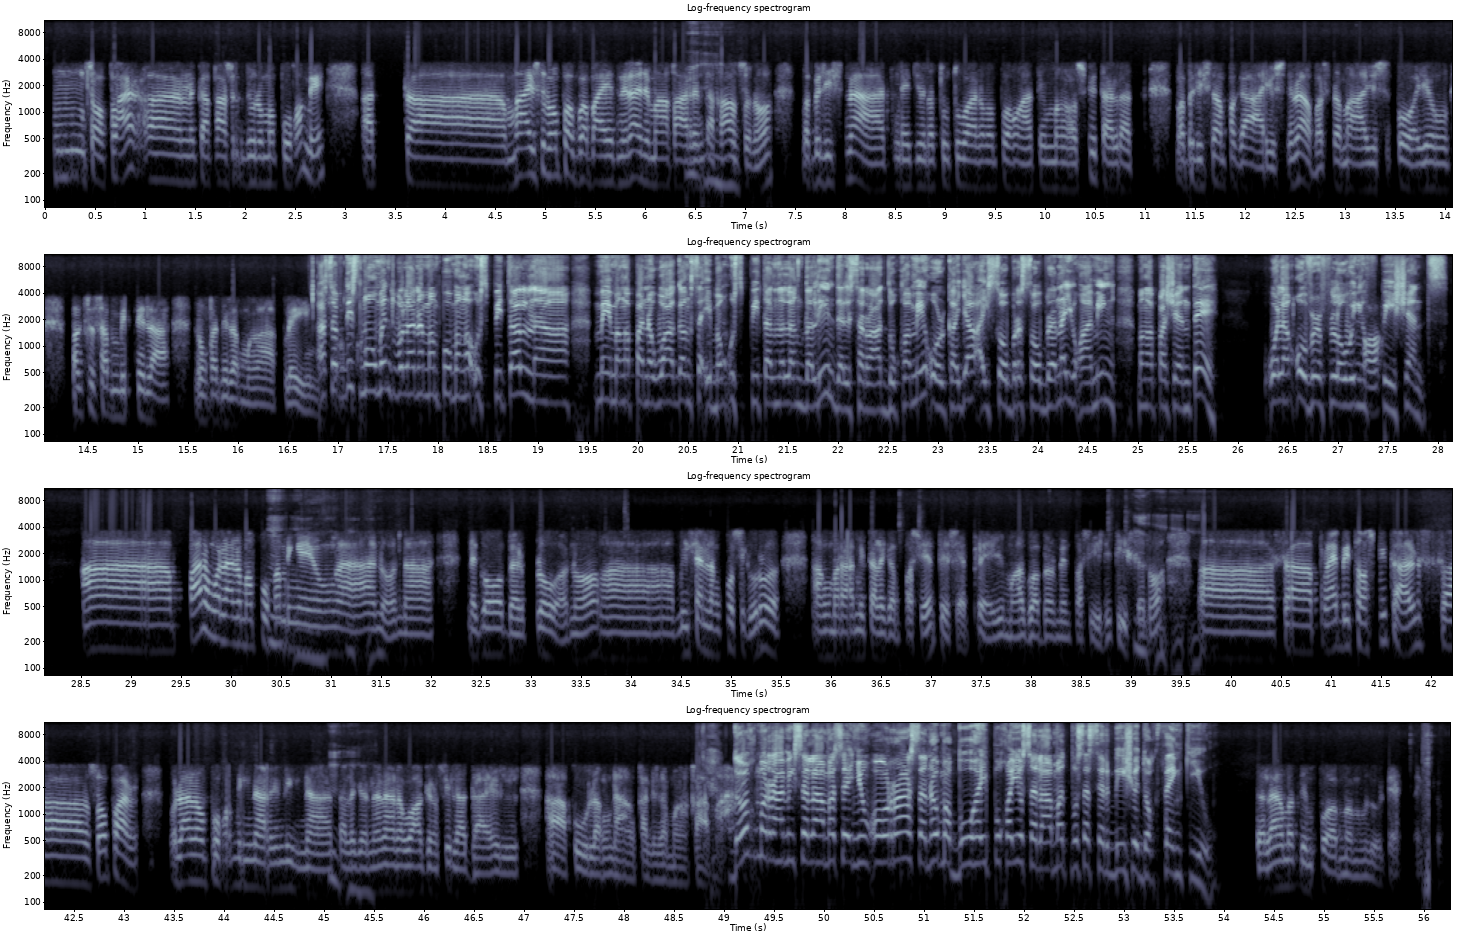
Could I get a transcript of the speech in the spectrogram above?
Mm, so far, ah, nagkakasundo naman po kami at ah, maayos naman po ang babayad nila ng mga current accounts. Ano? Mabilis na at medyo natutuwa naman po ang ating mga ospital at mabilis na ang pag-aayos nila. Basta maayos po yung pagsasubmit nila ng kanilang mga claims. As of this moment, wala naman po mga ospital na may mga panawagang sa ibang ospital na lang dalhin dahil sarado kami or kaya ay sobra-sobra na yung aming mga pasyente. Walang overflowing of Ah. patients. Ah, parang wala naman po kami ngayong ah, ano na nag-overflow ano. Ah, minsan lang po siguro ang marami talagang pasyente, siyempre yung mga government facilities ano. Ah, sa private hospitals, sa so far wala naman po kaming narinig na talaga nananawagan sila dahil ah, kulang na ang kanilang mga kama. Doc, maraming salamat sa inyong oras. Ano, mabuhay po kayo. Salamat po sa serbisyo, Doc. Thank you. Salamat din po, Ma'am Lourdes. Thank you.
